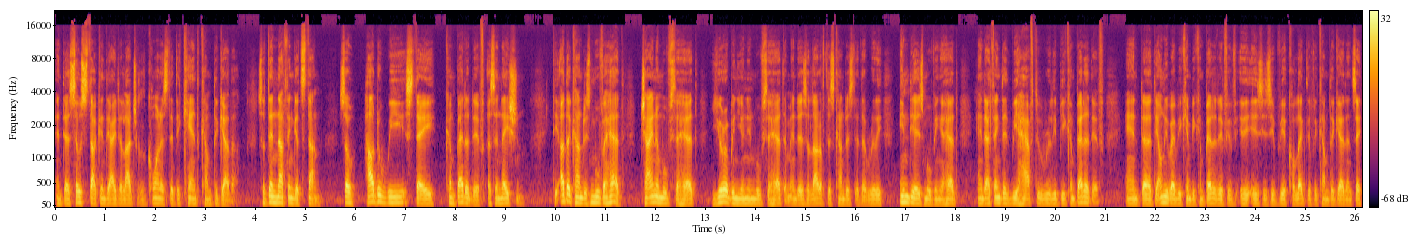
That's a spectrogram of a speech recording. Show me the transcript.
and they're so stuck in the ideological corners that they can't come together. So then nothing gets done. So how do we stay competitive as a nation? The other countries move ahead. China moves ahead. European Union moves ahead. I mean, there's a lot of these countries that are really. India is moving ahead, and I think that we have to really be competitive. And uh, the only way we can be competitive if, is, is if we collectively come together and say,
